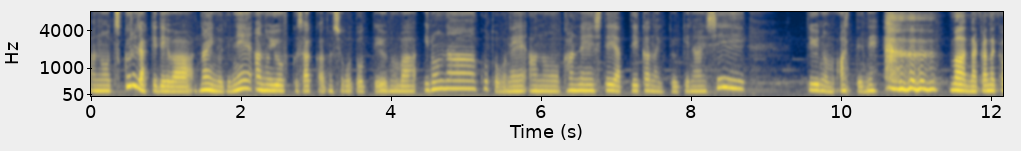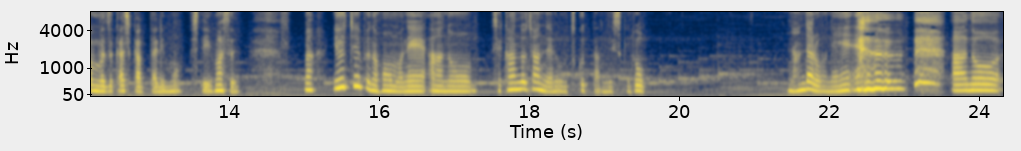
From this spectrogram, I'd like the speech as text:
あの作るだけではないのでねあの洋服作家の仕事っていうのはいろんなことをねあの関連してやっていかないといけないしっていうのもあってね まあなかなか難しかったりもしています。まあ、YouTube の方もねあのセカンドチャンネルを作ったんですけどなんだろうね あの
